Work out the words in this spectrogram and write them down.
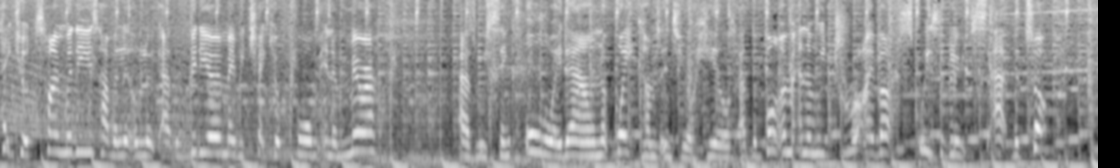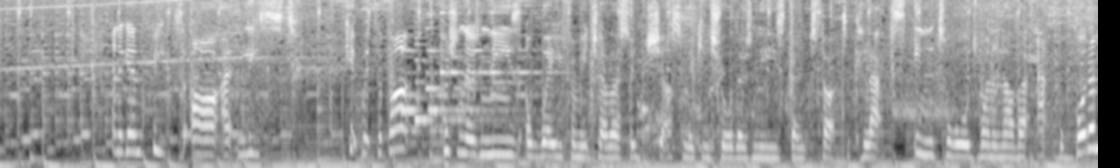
take your time with these, have a little look at the video, maybe check your form in a mirror. As we sink all the way down, weight comes into your heels at the bottom, and then we drive up, squeeze the glutes at the top. And again, feet are at least hip width apart, pushing those knees away from each other, so just making sure those knees don't start to collapse in towards one another at the bottom.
